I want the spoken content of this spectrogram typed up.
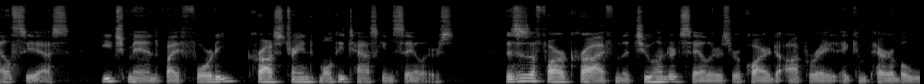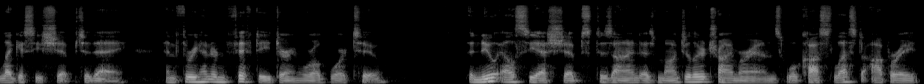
LCS, each manned by 40 cross trained multitasking sailors. This is a far cry from the 200 sailors required to operate a comparable legacy ship today and 350 during World War II. The new LCS ships, designed as modular trimarans, will cost less to operate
